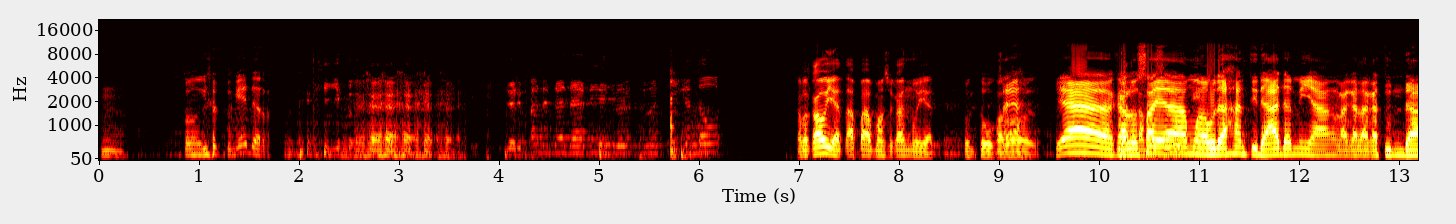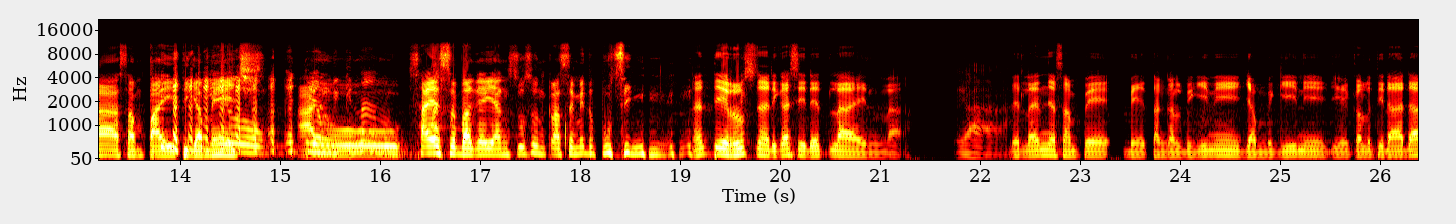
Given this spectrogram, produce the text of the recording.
Hmm. Strong together. Daripada dada dia juara dua tiga tau. Kalau kau Yat, apa masukanmu Yat? Untuk kalau Ya, kalau saya mudah-mudahan tidak ada mi yang laga-laga tunda sampai tiga match. itu yang bikin. Saya sebagai yang susun klasemen itu pusing. Nanti rulesnya dikasih deadline lah. Ya Deadline-nya sampai be- tanggal begini, jam begini. Jika kalau tidak ada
